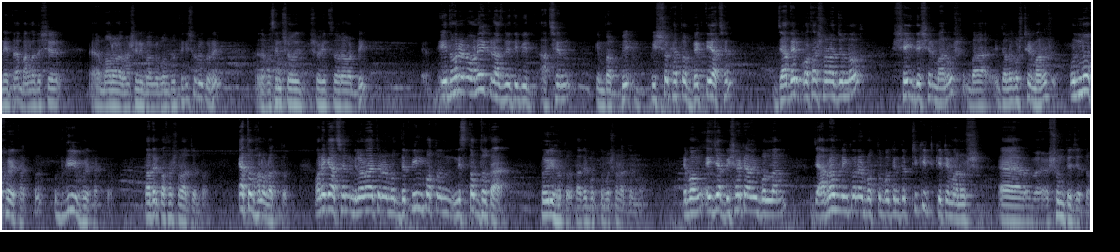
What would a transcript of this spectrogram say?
নেতা বাংলাদেশের মাওলানা ভাসানী বঙ্গবন্ধু থেকে শুরু করে হোসেন শহীদ সোহরাওয়ার্দী। এই ধরনের অনেক রাজনীতিবিদ আছেন কিংবা বিশ্বখ্যাত ব্যক্তি আছেন, যাদের কথা শোনার জন্য সেই দেশের মানুষ বা জনগোষ্ঠীর মানুষ উন্মুখ হয়ে থাকতো, উদ্গ্রীব হয়ে থাকতো তাদের কথা শোনার জন্য। এত ভালো লাগতো। অনেকে আছেন মিলনায়তনের মধ্যে পিন পতন নিস্তব্ধতা তৈরি হতো তাদের বক্তব্য শোনার জন্য। এবং এই যে বিষয়টা আমি বললাম যে আব্রাহাম লিঙ্কনের বক্তব্য কিন্তু টিকিট কেটে মানুষ শুনতে যেত।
